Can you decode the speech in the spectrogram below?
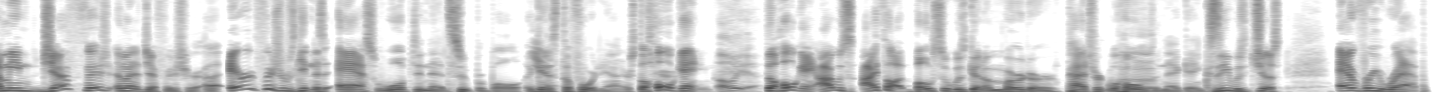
I mean, Jeff Fisher, I mean, Jeff Fisher, uh, Eric Fisher was getting his ass whooped in that Super Bowl against the 49ers. The whole game. Oh, yeah. The whole game. I was I thought Bosa was going to murder Patrick Mahomes Mm-hmm. in that game because he was just every rep,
